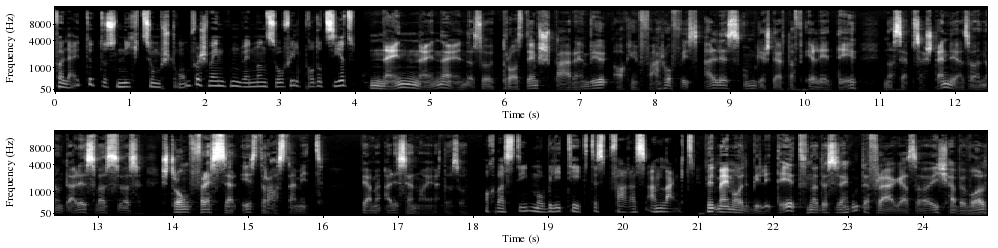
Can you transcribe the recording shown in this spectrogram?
Verleitet das nicht zum Stromverschwenden, wenn man so viel produziert? Nein, nein, nein. Also trotzdem sparen wir. Auch im Fahrhof ist alles umgestellt auf LED. Na selbstverständlich. Also, und alles, was, was Stromfresser ist, raus damit. Wir haben alles erneuert. Also. Auch was die Mobilität des Pfarrers anlangt. Mit meiner Mobilität, na, das ist eine gute Frage. Also ich habe wohl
